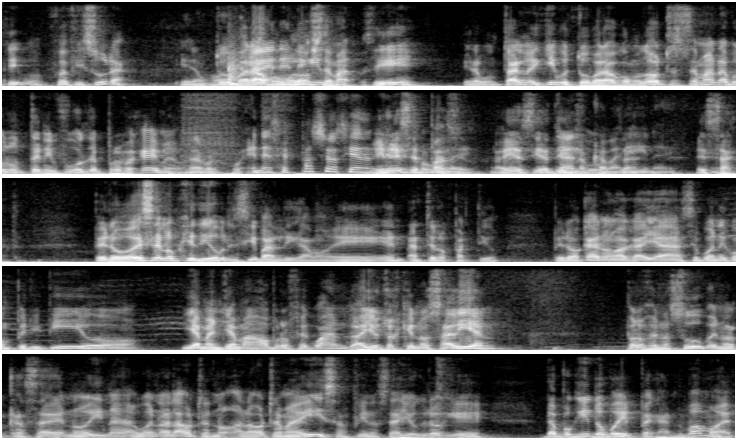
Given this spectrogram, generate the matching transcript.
Sí, po, fue fisura. Y era un Estuvo parado como dos semanas. Sí, era puntual en el equipo, estuvo parado como dos o tres semanas por un tenis fútbol del profe Jaime. En ese espacio hacían el En tenis ese espacio, ahí. ahí hacía tenis los fútbol, camarines claro. ahí. Exacto. Pero ese es el objetivo principal, digamos, eh, ante los partidos. Pero acá no, acá ya se pone competitivo, ya me han llamado, profe, ¿cuándo? Hay otros que no sabían, profe, no supe, no alcancé a ver, no oí nada. Bueno, a la otra, no, a la otra me avisan, en fin, o sea, yo creo que de a poquito puede ir pegando. Vamos a ver.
